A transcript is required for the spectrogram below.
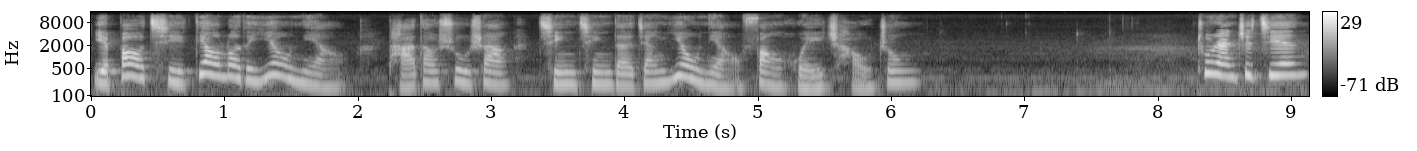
也抱起掉落的幼鸟，爬到树上，轻轻地将幼鸟放回巢中。突然之间，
